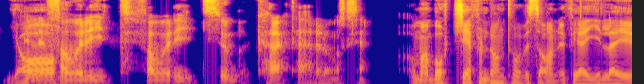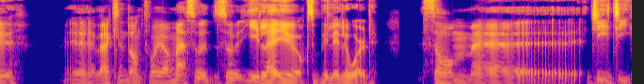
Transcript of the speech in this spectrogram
ja, favorit, favorit subkaraktär eller vad man ska säga. om man bortser från de två vi sa nu, för jag gillar ju eh, verkligen de två jag med, så, så gillar jag ju också Billy Lord som eh, Gigi.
